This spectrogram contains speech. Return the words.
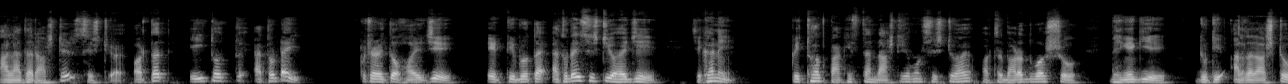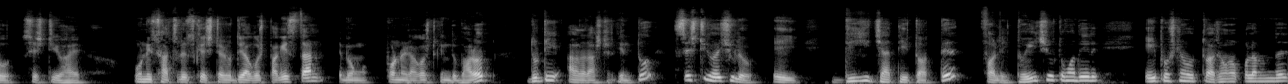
আলাদা রাষ্ট্রের সৃষ্টি হয়। অর্থাৎ এই তত্ত্ব এতটাই প্রচারিত হয় যে এর তীব্রতা এতটাই সৃষ্টি হয় যে যেখানে পৃথক পাকিস্তান রাষ্ট্র যেমন সৃষ্টি হয়, অর্থাৎ ভারতবর্ষ ভেঙে গিয়ে দুটি আলাদা রাষ্ট্র সৃষ্টি হয়। উনিশশো সাতচল্লিশ খ্রিস্টের চৌদ্দই আগস্ট পাকিস্তান এবং পনেরোই আগস্ট কিন্তু ভারত দুটি আলাদা রাষ্ট্রের কিন্তু সৃষ্টি হয়েছিল। এই দ্বি জাতি তত্ত্বের ফলে। তো এই ছিল তোমাদের এই প্রশ্নের উত্তর আলোচনা করলাম তোমাদের।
